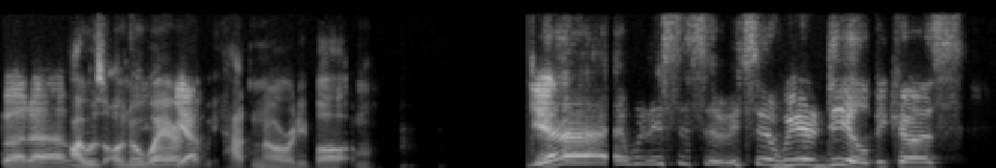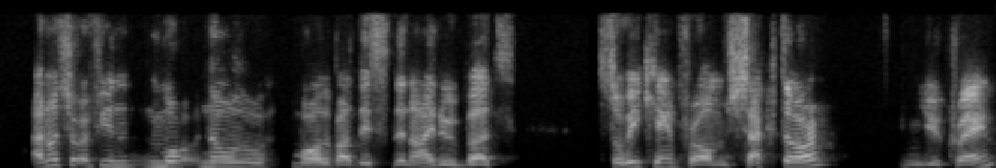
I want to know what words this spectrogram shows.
But um, I was unaware yeah. that we hadn't already bought him. Yeah, well, it's it's a, it's a weird deal because I'm not sure if you more, know more about this than I do, but so he came from Shakhtar in Ukraine,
